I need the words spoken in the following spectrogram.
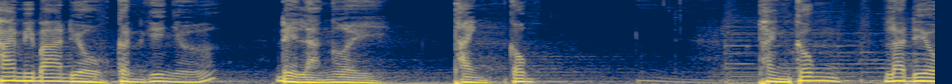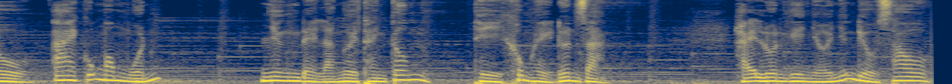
23 điều cần ghi nhớ để là người thành công. Thành công là điều ai cũng mong muốn, nhưng để là người thành công thì không hề đơn giản. Hãy luôn ghi nhớ những điều sau,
